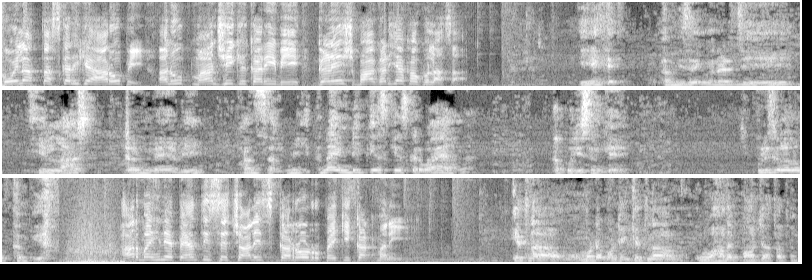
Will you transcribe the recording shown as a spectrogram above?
कोयला तस्करी के आरोपी अनूप मांझी के करीबी गणेश बागड़िया का खुलासा। ये अभिषेक बनर्जी ये लास्ट टर्म में अभी पाँच साल में इतना एनडीपीएस केस करवाया है ना अपोजिशन के पुलिस वाला लोग थक गया। हर महीने 35 से 40 करोड़ रुपए की कटमनी कितना मोटा मोटी कितना वहाँ तक पहुँच जाता था?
